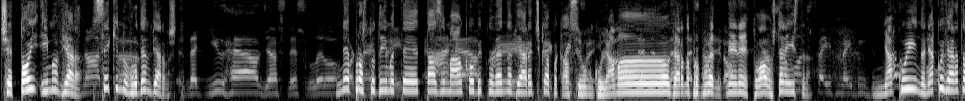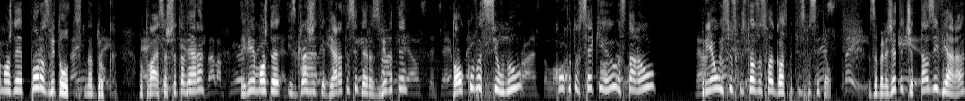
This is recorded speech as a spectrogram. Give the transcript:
че той има вяра. Всеки новороден вярващ. Не просто да имате тази малка обикновена вяречка, а пък аз имам голяма вяра на проповедник. Не, не, това въобще не е истина. Някой, на някой вярата може да е по-развита от на друг. Но това е същата вяра. И вие може да изграждате вярата си, да развивате толкова силно, колкото всеки е останал приел Исус Христос за свой Господ и Спасител. Забележете, че тази вяра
